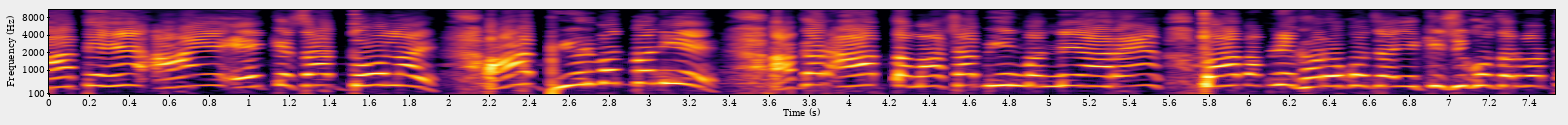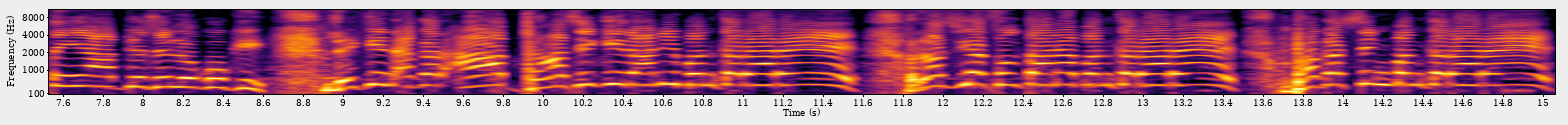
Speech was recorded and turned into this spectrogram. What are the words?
आते हैं, आए एक के साथ दो लाएँ। आप भीड़ मत बनिए। अगर आप तमाशा बीन बनने आ रहे हैं तो आप अपने घरों को जाइए, किसी को ज़रूरत नहीं है आप जैसे लोगों की। लेकिन अगर आप झांसी की रानी बनकर आ रहे हैं, रजिया सुल्ताना भगत सिंह बनकर आ रहे हैं,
